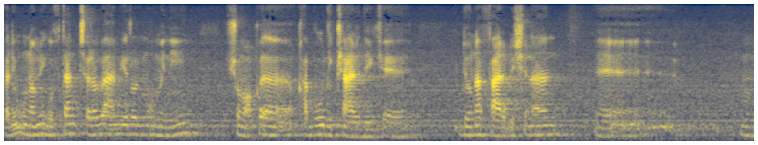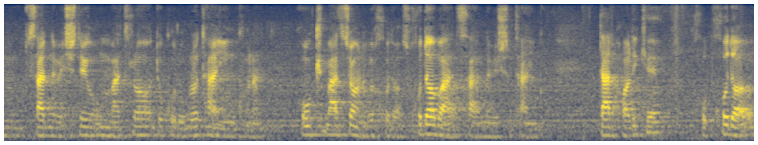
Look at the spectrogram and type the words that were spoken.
ولی اونا می‌گفتن چرا به المؤمنین شما قبول کردی که دو نفر بشنن سرنوشته امت را دو گروه را تعیین کنن. حکم از جانب خداست. خدا باید سرنوشته تعیین کنه. در حالی که خب خدا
